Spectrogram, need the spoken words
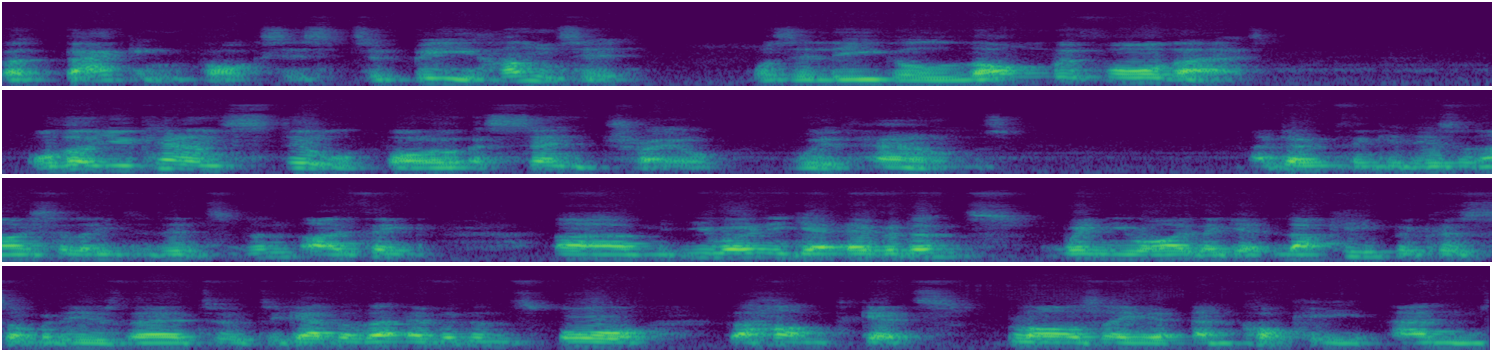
but bagging foxes to be hunted was illegal long before that, although you can still follow a scent trail with hounds. I don't think it is an isolated incident. I think um, you only get evidence when you either get lucky because somebody is there to, to gather that evidence or the hunt gets blasé and cocky and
